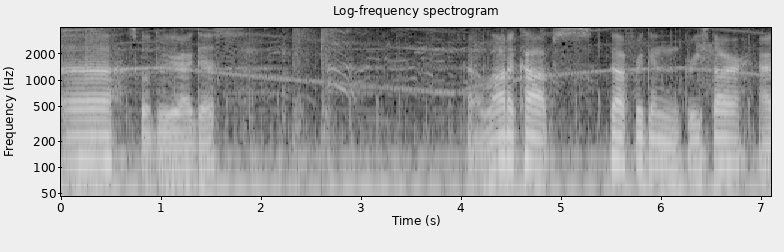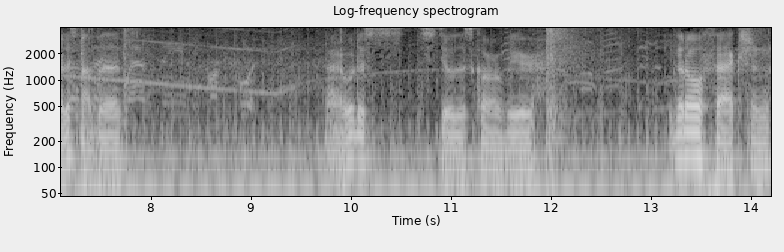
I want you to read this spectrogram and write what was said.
Uh, let's go through here, I guess. Got a lot of cops. Got a freaking three star. Alright, that's not bad. Alright, we'll just steal this car over here. Good old faction.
